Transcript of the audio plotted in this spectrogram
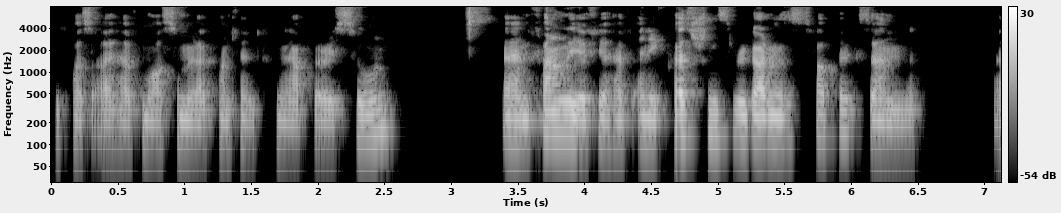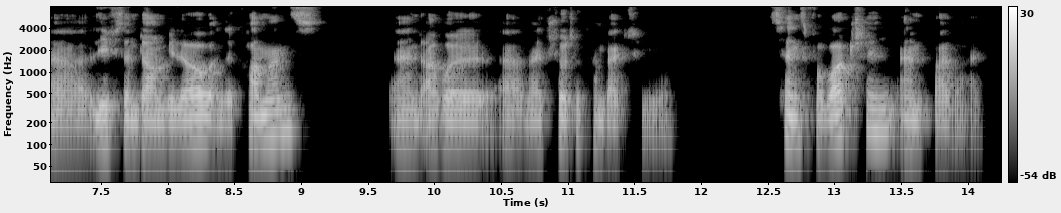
because I have more similar content coming up very soon. And finally, if you have any questions regarding this topic, then uh, leave them down below in the comments and I will uh, make sure to come back to you. Thanks for watching and bye bye.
